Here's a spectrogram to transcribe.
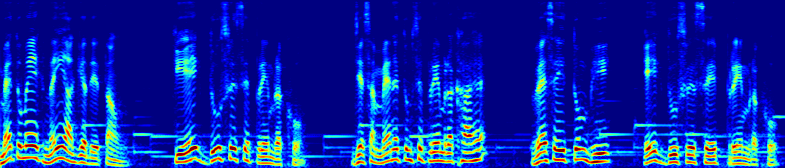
मैं तुम्हें एक नई आज्ञा देता हूँ कि एक दूसरे से प्रेम रखो। जैसा मैंने तुमसे प्रेम रखा है, वैसे ही तुम भी एक दूसरे से प्रेम रखो।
